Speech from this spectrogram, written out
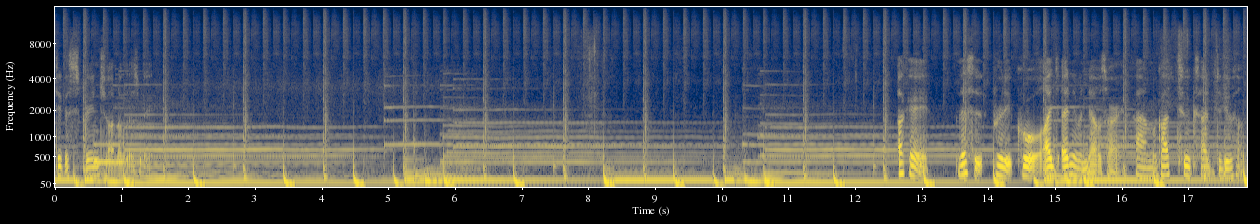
take a screenshot of this way. Okay, this is pretty cool. I, I didn't even know, sorry. Um, I got too excited to do something.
